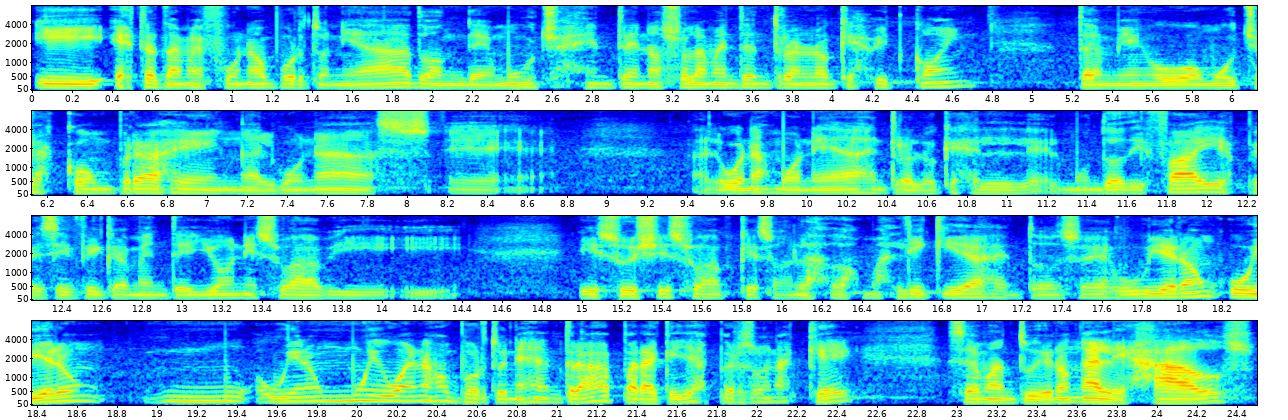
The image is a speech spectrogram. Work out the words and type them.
Y esta también fue una oportunidad donde mucha gente no solamente entró en lo que es Bitcoin, también hubo muchas compras en algunas, eh, algunas monedas dentro de lo que es el, mundo DeFi, específicamente Uniswap y, y, y SushiSwap, que son las dos más líquidas. Entonces hubieron, hubieron hubieron muy buenas oportunidades de entrada para aquellas personas que se mantuvieron alejados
